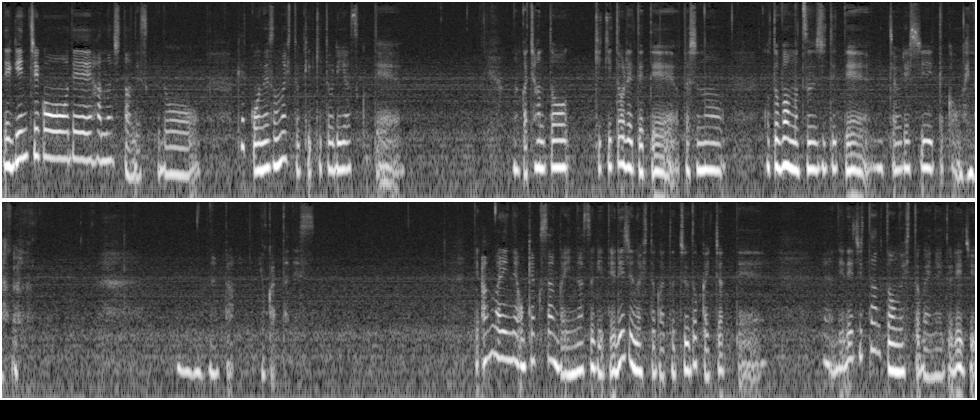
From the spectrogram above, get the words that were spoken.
で現地語で話したんですけど結構ねその人聞き取りやすくてなんかちゃんと聞き取れてて私の言葉も通じててめっちゃ嬉しいとか思いながら。うんなんか良かったです。であんまりねお客さんがいなすぎてレジの人が途中どっか行っちゃってでレジ担当の人がいないとレジ打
